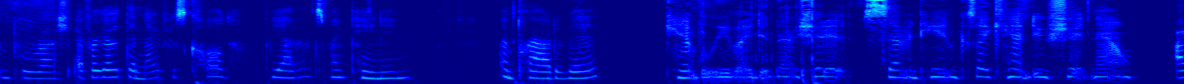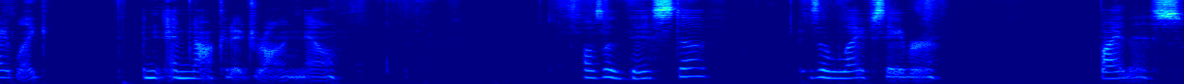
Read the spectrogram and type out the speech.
a brush. I forgot what the knife is called. But yeah, that's my painting. I'm proud of it. Can't believe I did that shit at 17 because I can't do shit now. I like am not good at drawing now. Also, this stuff is a lifesaver. Buy this.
